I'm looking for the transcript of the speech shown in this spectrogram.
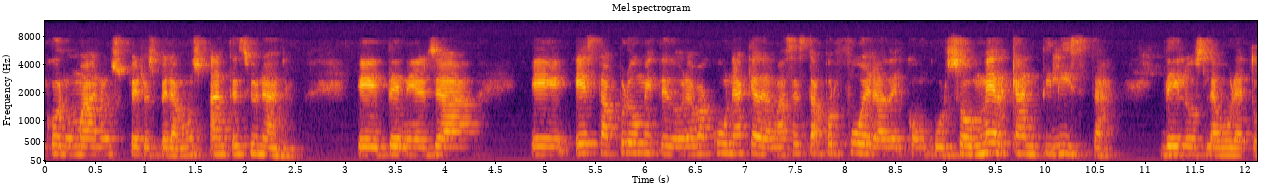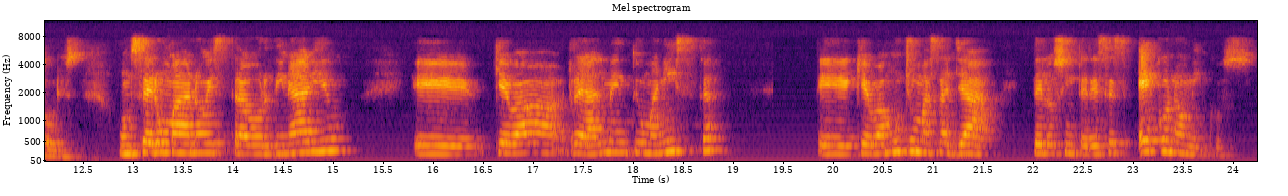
con humanos, pero esperamos antes de un año tener ya esta prometedora vacuna que además está por fuera del concurso mercantilista de los laboratorios. Un ser humano extraordinario eh, que va realmente humanista, eh, que va mucho más allá de los intereses económicos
